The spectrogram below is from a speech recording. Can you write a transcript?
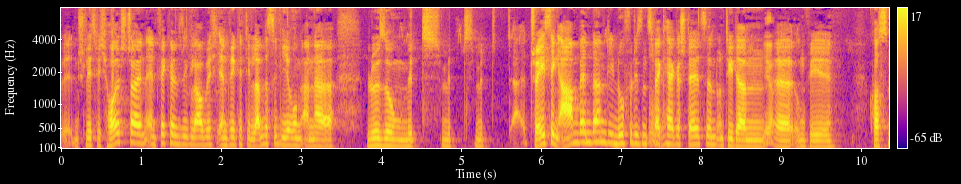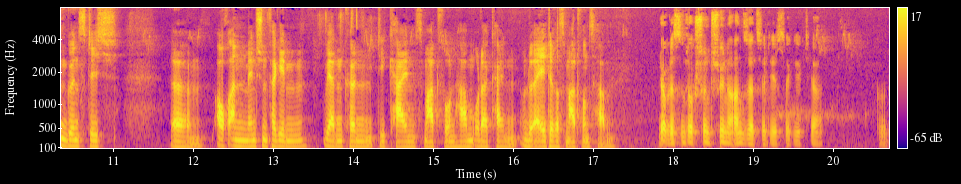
in Schleswig-Holstein entwickeln sie, glaube ich, entwickelt die Landesregierung an einer Lösung mit, mit, mit Tracing-Armbändern, die nur für diesen Zweck mhm. hergestellt sind und die dann ja. äh, irgendwie kostengünstig ähm, auch an Menschen vergeben werden können, die kein Smartphone haben oder kein oder ältere Smartphones haben. Ja, aber das sind doch schon schöne Ansätze, die es da gibt, ja. Gut.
